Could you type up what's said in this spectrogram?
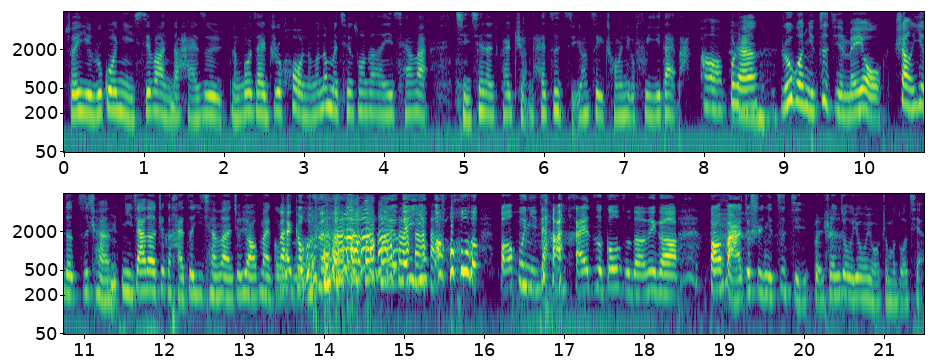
所以，如果你希望你的孩子能够在之后能够那么轻松赚到一千万，请现在就开始卷开自己，让自己成为那个富一代吧。啊，不然如果你自己没有上亿的资产，你家的这个孩子一千万就要卖钩子。卖钩子 唯一保护保护你家孩子钩子的那个方法，就是你自己本身就拥有这么多钱，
